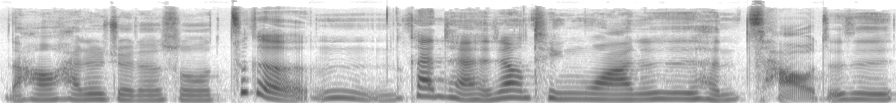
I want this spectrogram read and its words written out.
然后他就觉得说，这个，嗯，看起来很像青蛙，就是很吵，就是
